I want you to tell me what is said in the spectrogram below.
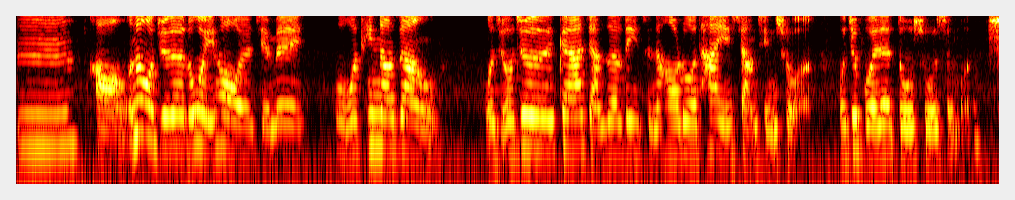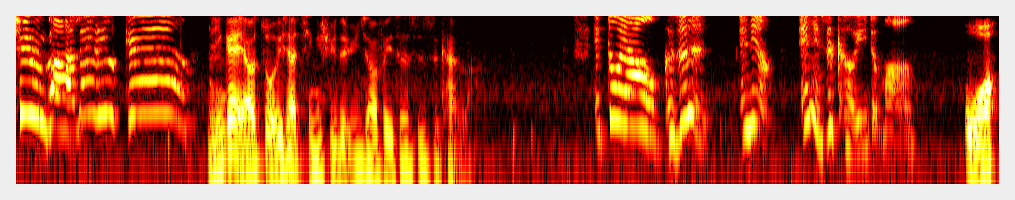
嗯，好，那我觉得如果以后我的姐妹，我我听到这样，我就我就跟她讲这个例子，然后如果她也想清楚了，我就不会再多说什么，去吧，Let you go。你应该也要做一下情绪的云霄飞车试试看啦。哎，对啊，可是，哎，你，哎，你是可以的吗？我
